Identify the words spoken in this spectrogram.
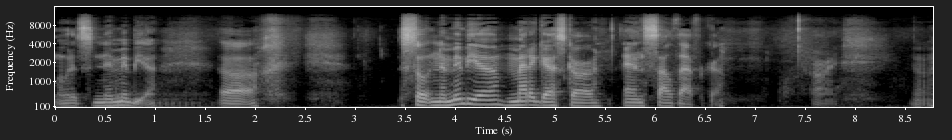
but it's Namibia. Uh, so Namibia, Madagascar, and South Africa. All right. Uh,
